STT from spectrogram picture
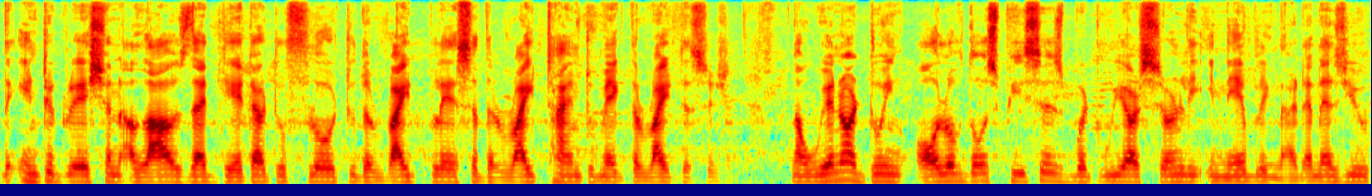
the integration allows that data to flow to the right place at the right time to make the right decision. Now, we're not doing all of those pieces, but we are certainly enabling that. And as you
